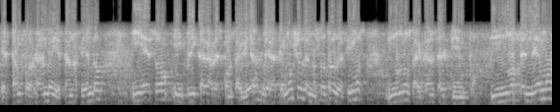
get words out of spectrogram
están forjando y están haciendo y eso implica la responsabilidad de la que muchos de nosotros decimos no nos alcanza el tiempo, no tenemos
